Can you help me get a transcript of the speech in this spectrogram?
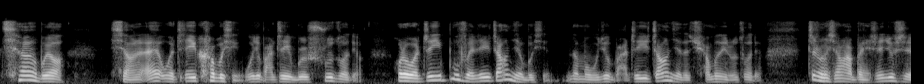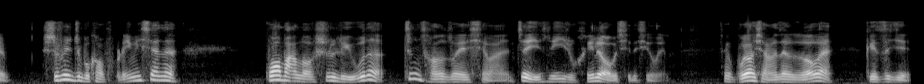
千万不要想着，哎，我这一科不行，我就把这一本书做掉，或者我这一部分这一章节不行，那么我就把这一章节的全部内容做掉。这种想法本身就是十分之不靠谱的，因为现在光把老师留的正常的作业写完，这已经是一种很了不起的行为了。所以不要想着再额外给自己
